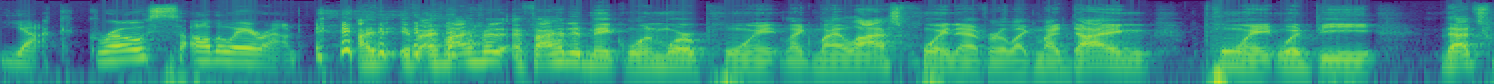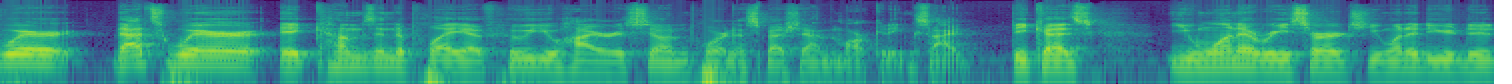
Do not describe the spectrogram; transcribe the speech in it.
yuck, gross all the way around. I, if, if, I had, if I had to make one more point, like my last point ever, like my dying point would be that's where that's where it comes into play of who you hire is so important, especially on the marketing side, because you want to research, you want to do your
